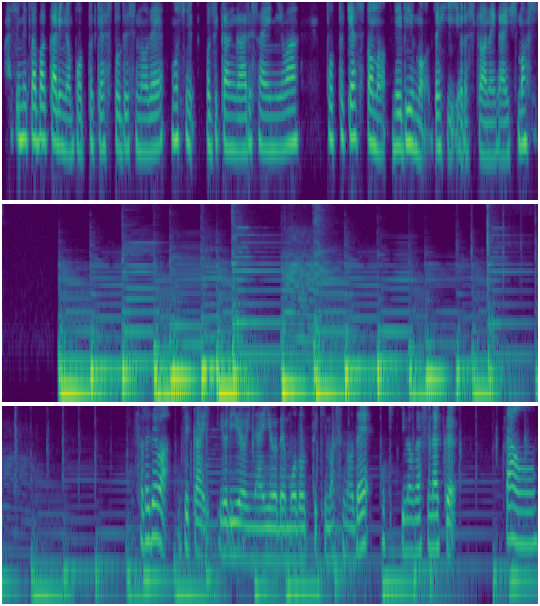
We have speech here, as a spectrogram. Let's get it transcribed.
始めたばかりのポッドキャストですので、もしお時間がある際には、ポッドキャストのレビューもぜひよろしくお願いします。それでは次回より良い内容で戻ってきますので、お聞き逃しなく。チャオ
